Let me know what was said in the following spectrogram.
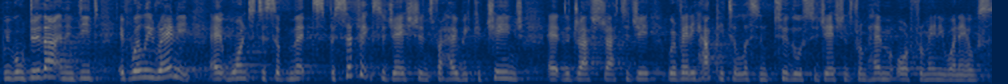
We will do that and indeed if Willie Rennie uh, wants to submit specific suggestions for how we could change uh, the draft strategy, we're very happy to listen to those suggestions from from him or from anyone else.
